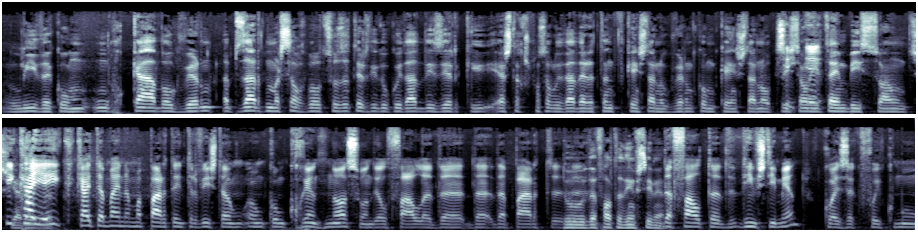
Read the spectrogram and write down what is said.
lida como um recado ao Governo, apesar de Marcelo Rebelo de Sousa ter tido o cuidado de dizer que esta responsabilidade era tanto de quem está no Governo como de quem está na oposição Sim, e tem ambição de chegar E cai aí, que cai também numa parte da entrevista a um, a um concorrente nosso, onde ele fala da, da, da parte... Do, da falta de investimento. Da falta de, de investimento, coisa que foi comum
